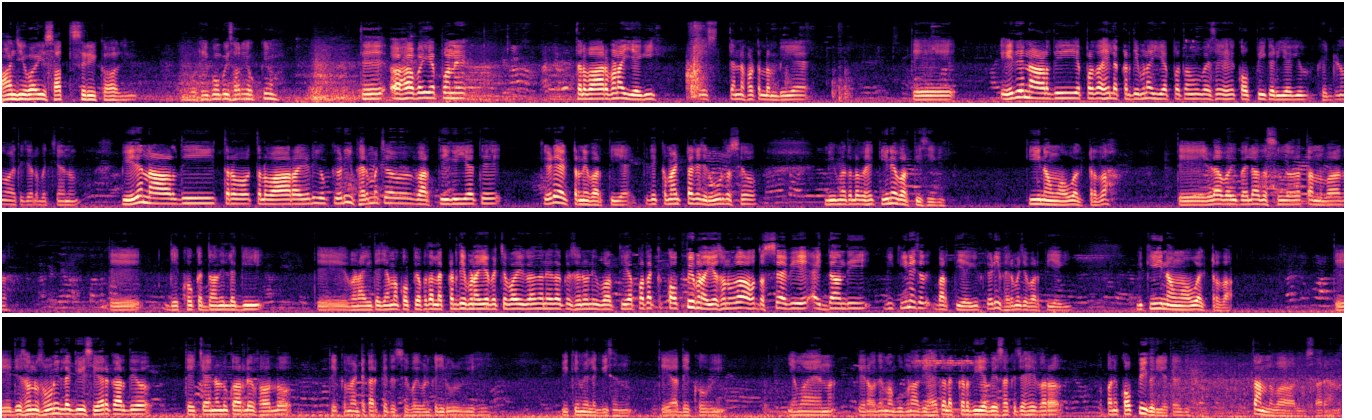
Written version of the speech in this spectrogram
ਹਾਂਜੀ ਬਾਈ, ਸਤਿ ਸ੍ਰੀ ਅਕਾਲ ਜੀ। ਹੋ ਠੀਕ ਹੋ ਬਈ ਸਾਰੇ? ਓਕੇ ਹੋ? ਤੇ ਆਹ ਬਾਈ ਆਪਾਂ ਨੇ ਤਲਵਾਰ ਬਣਾਈ ਹੈਗੀ। ਇਹ 3 ਫੁੱਟ ਲੰਬੀ ਹੈ। ਤੇ ਇਹਦੇ ਨਾਲ ਦੀ ਆਪਾਂ ਤਾਂ ਇਹ ਲੱਕੜ ਦੀ ਬਣਾਈ ਹੈ। ਆਪਾਂ ਤਾਂ ਵੈਸੇ ਇਹ ਕਾਪੀ ਕਰੀ ਹੈਗੀ ਖੇਡਣ ਵਾਸਤੇ, ਚੱਲ ਬੱਚਿਆਂ ਨੂੰ। ਵੀ ਇਹਦੇ ਨਾਲ ਦੀ ਤਰਵ- ਤਲਵਾਰ ਆ ਜਿਹੜੀ, ਉਹ ਕਿਹੜੀ ਫਿਲਮ 'ਚ ਵਰਤੀ ਗਈ ਹੈ ਤੇ ਕਿਹੜੇ ਐਕਟਰ ਨੇ ਵਰਤੀ ਹੈ? ਕਿਤੇ ਕਮੈਂਟਾਂ 'ਚ ਜ਼ਰੂਰ ਦੱਸਿਓ ਵੀ ਮਤਲਬ ਇਹ ਕਿਹਨੇ ਵਰਤੀ ਸੀਗੀ? ਕੀ ਨਾਮ ਆ ਉਹ ਐਕਟਰ ਦਾ? ਤੇ ਜਿਹੜਾ ਬਾਈ ਪਹਿਲਾਂ ਦੱਸੂਗਾ ਉਹਦਾ ਧੰਨਵਾਦ। ਤੇ ਦੇਖੋ ਕਿੱਦਾਂ ਦੀ ਲੱਗੀ। ਤੇ ਬਣਾਈ ਤਾਂ ਜਮਾ ਕਾਪੀ ਆਪਾਂ ਤਾਂ ਲੱਕੜ ਦੀ ਬਣਾਈ ਹੈ ਵਿੱਚ ਬਾਈ, ਕਹਿੰਦੇ ਨੇ ਤਾਂ ਕਿਸੇ ਨੂੰ ਨਹੀਂ ਵਰਤੀ। ਆਪਾਂ ਤਾਂ ਇੱਕ ਕਾਪੀ ਬਣਾਈ ਹੈ ਤੁਹਾਨੂੰ ਉਹਦਾ ਉਹ ਦੱਸਿਆ ਵੀ ਇਹ ਐਦਾਂ ਦੀ ਵੀ ਕਿਹਨੇ ਚ ਵਰਤੀ ਹੈਗੀ, ਕਿਹੜੀ ਫਿਲਮ 'ਚ ਵਰਤੀ ਹੈਗੀ, ਵੀ ਕੀ ਨਾਮ ਆ ਉਹ ਐਕਟਰ ਦਾ। ਤੇ ਜੇ ਤੁਹਾਨੂੰ ਸੋਹਣੀ ਲੱਗੀ ਸ਼ੇਅਰ ਕਰ ਦਿਓ ਤੇ ਚੈਨਲ ਨੂੰ ਕਰ ਲਿਓ ਫੋਲੋ ਤੇ ਕਮੈਂਟ ਕਰਕੇ ਦੱਸਿਓ ਬਾਈ ਬਣ ਕੇ ਜਰੂਰ ਵੀ ਇਹ ਵੀ ਕਿਵੇਂ ਲੱਗੀ ਸਾਨੂੰ। ਤੇ ਆ ਦੇਖੋ ਵੀ ਜਮਾ ਐਨ ਤੇਰਾ ਉਹਦੇ ਵਾਂਗੂ ਬਣਾ ਦੇ ਹੈ ਤਾਂ ਲੱਕੜ ਦੀ ਹੈ ਬੇਸ਼ੱਕ ਚਾਹੇ, ਪਰ ਆਪਾਂ ਨੇ ਕਾਪੀ ਕਰੀ ਹੈ ਤੇ ਇਹਦੀ। ਧੰਨਵਾਦ ਜੀ ਸਾਰਿਆਂ ਦਾ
